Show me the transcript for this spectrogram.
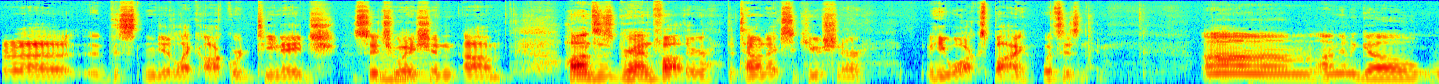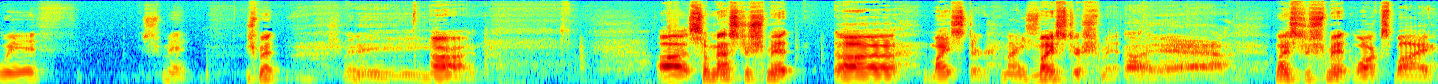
Uh, this you know, like awkward teenage situation. Um, Hans's grandfather, the town executioner, he walks by. What's his name? Um, I'm gonna go with Schmidt. Schmidt. Schmitty. All right. Uh, so Master Schmidt, uh, Meister, Meister. Schmidt. Oh, yeah. Meister Schmidt walks by,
